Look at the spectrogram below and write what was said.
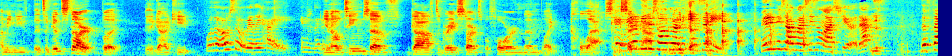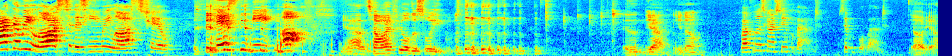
I mean, he, it's a good start, but they gotta keep. Well, they're also really high in the. You know, teams have got off to great starts before and then like collapse. Okay, we don't need to talk about the Kansas City. We didn't need to talk about the season last year. That's Yeah. the fact that we lost to the team we lost to pissed me off. Yeah, that's how I feel this week. and yeah, you know. Buffalo's going Super Bound, Super Bowl bound. Oh yeah.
